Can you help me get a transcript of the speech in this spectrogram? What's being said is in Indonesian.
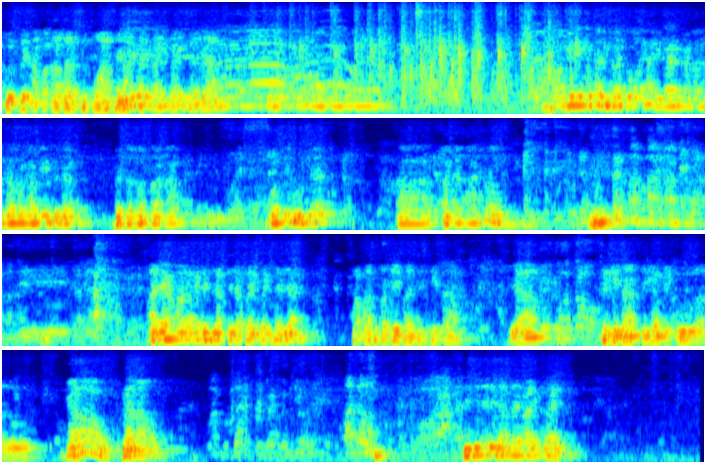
Bang Goodwin apa kabar semua? Sehat dan baik-baik saja. Malam ini kita dibantu oleh Haidar karena drummer kami sedang bercocok tanam musik hujan uh, panen mushroom ada yang malam ini sedang tidak baik-baik saja? Sama seperti basis kita yang sekitar tiga minggu lalu. Galau. Galau di sini tidak menerima request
